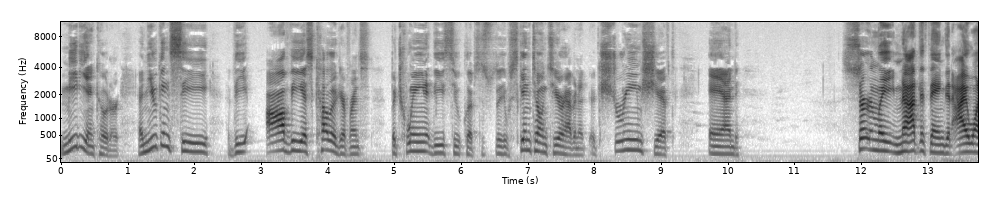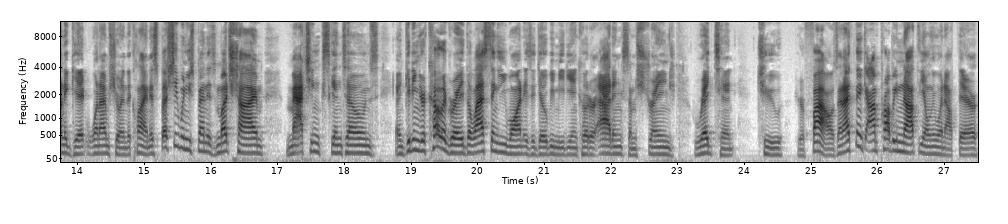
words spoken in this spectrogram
Media Encoder. And you can see the obvious color difference between these two clips. The skin tones here have an extreme shift and certainly not the thing that I want to get when I'm showing the client, especially when you spend as much time matching skin tones and getting your color grade. The last thing you want is Adobe Media Encoder adding some strange red tint to your files. And I think I'm probably not the only one out there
